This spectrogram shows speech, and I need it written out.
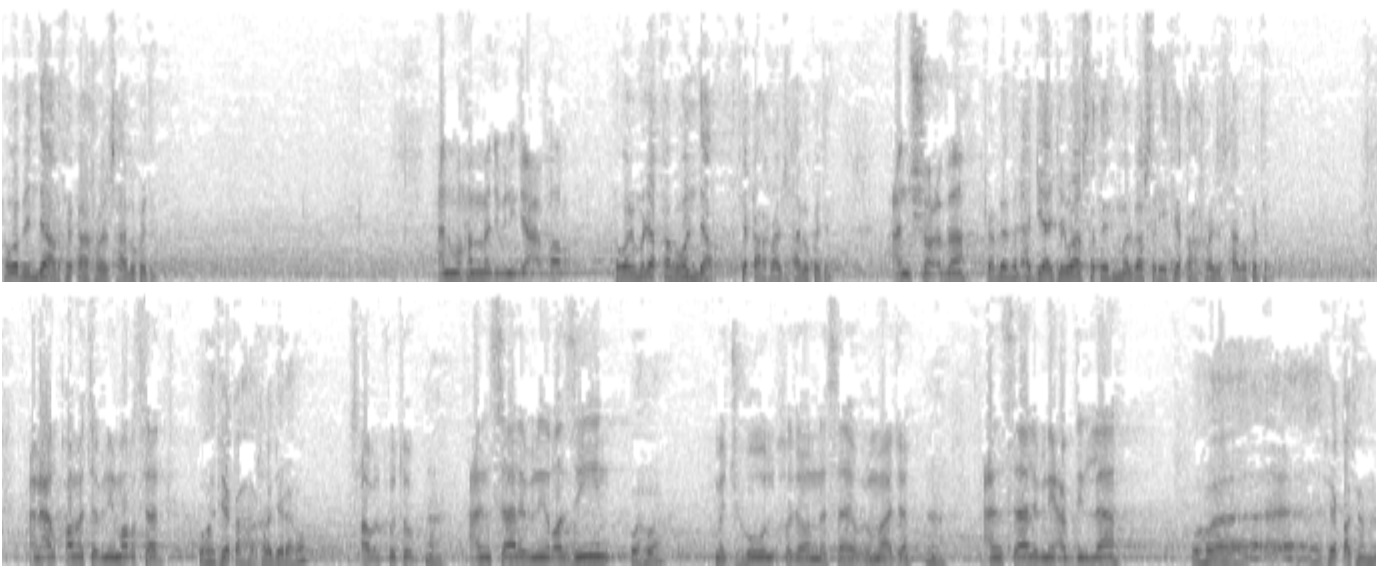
هو بن دار ثقة أخرج أصحاب الكتب. عن محمد بن جعفر. هو الملقب غندر ثقة أخرج أصحاب الكتب. عن شعبة. شعبة بن الحجاج الواسطي ثم البصري ثقة أخرج أصحاب الكتب. عن علقمة بن مرثد. وهو ثقة أخرج له. أصحاب الكتب. نعم. عن سالم بن رزين. وهو؟ مجهول أخرجه النسائي بن ماجه. نعم. عن سالم بن عبد الله. وهو آه، ثقة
